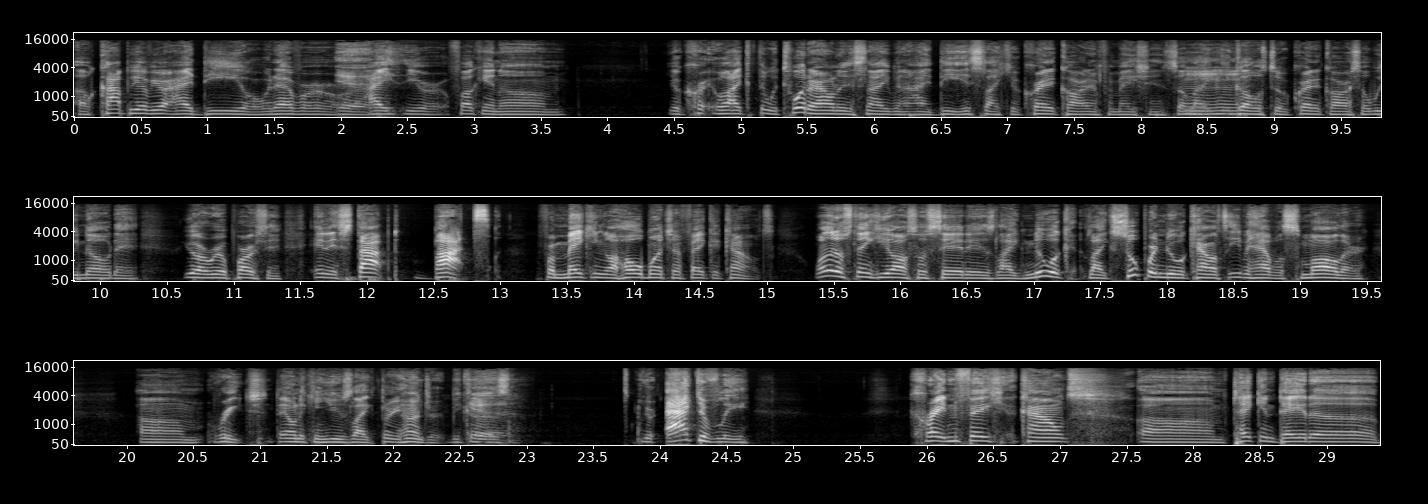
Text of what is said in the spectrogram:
a copy of your ID or whatever, or Yeah. I, your fucking um, your cre- like with Twitter. I don't. It's not even an ID. It's like your credit card information. So like it goes to a credit card, so we know that you're a real person, and it stopped bots from making a whole bunch of fake accounts. One of those things he also said is like new, like super new accounts even have a smaller um reach. They only can use like 300 because Yeah. you're actively creating fake accounts, um, taking data.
